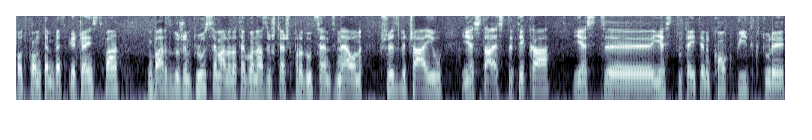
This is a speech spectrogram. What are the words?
pod kątem bezpieczeństwa. Bardzo dużym plusem, ale do tego nas już też producent Neon przyzwyczaił, jest ta estetyka, jest, y, jest tutaj ten kokpit, który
